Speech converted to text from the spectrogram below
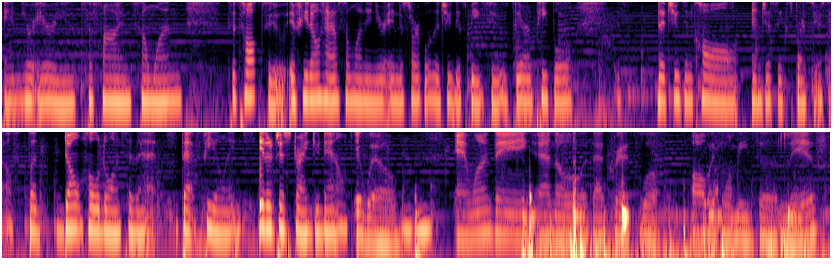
in your area to find someone to talk to. If you don't have someone in your inner circle that you can speak to, there are people that you can call and just express yourself. But don't hold on to that that feeling. It'll just drag you down. It will. Mm-hmm. And one thing I know is that Chris will always want me to live,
